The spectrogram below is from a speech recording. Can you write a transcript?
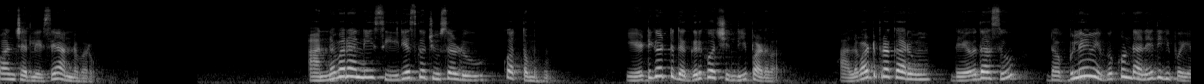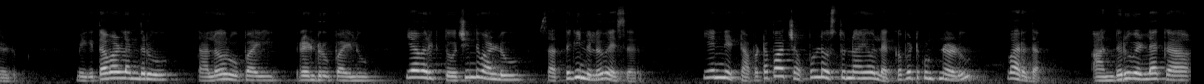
పంచర్లేసే అన్నవరం. అన్నవరాన్ని సీరియస్గా చూశాడు కొత్త మొహం. ఏటిగట్టు దగ్గరికి వచ్చింది పడవ. అలవాటు ప్రకారం దేవదాసు డబ్బులేమి ఇవ్వకుండానే దిగిపోయాడు. మిగతా వాళ్ళందరూ తలో రూపాయి రెండు రూపాయలు ఎవరికి తోచింది వాళ్ళు సత్తగిన్నెలో వేశారు. ఎన్ని టపటపా చప్పుళ్ళు వస్తున్నాయో లెక్క పెట్టుకుంటున్నాడు వరద. అందరూ వెళ్ళాక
